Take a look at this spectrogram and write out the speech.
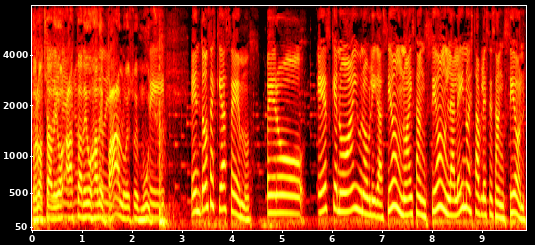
Pero hasta de, hasta de hoja de dinero. palo, eso es mucho. Sí. Entonces, ¿qué hacemos? Pero es que no hay una obligación, no hay sanción, la ley no establece sanción.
